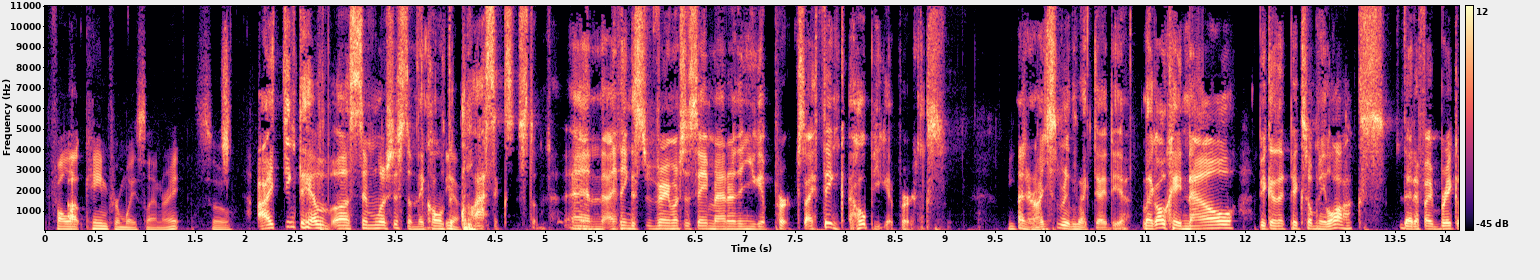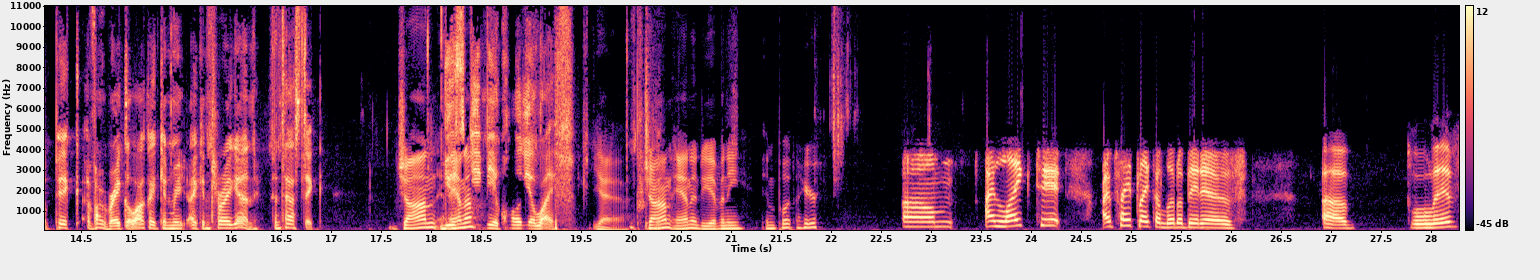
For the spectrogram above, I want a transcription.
Fallout came from Wasteland, right? So I think they have a similar system. They call it Yeah. the classic system, and I think it's very much the same manner. Then you get perks. I think. I hope you get perks. I don't know. I just really like the idea. Like, okay, now because I pick so many locks, that if I break a pick, if I break a lock, I can re- I can try again. Fantastic. Jon, You Anna, just give me a quality of life. yeah, Jon, Anna, do you have any input here? Um, I liked it. I played like a little bit of uh, Live,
